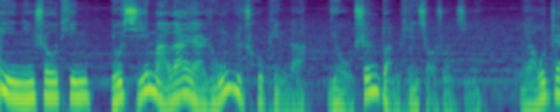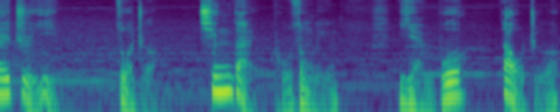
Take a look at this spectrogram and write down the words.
迎您收听由喜马拉雅荣誉出品的有声短篇小说集《聊斋志异》，作者清代蒲松龄，演播道哲、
